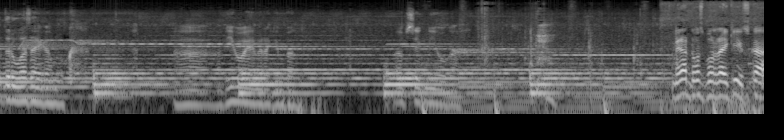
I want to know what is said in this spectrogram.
उधर हुआ जाएगा हाँ अभी हुआ है मेरा अब नहीं होगा। मेरा दोस्त बोल रहा है कि उसका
